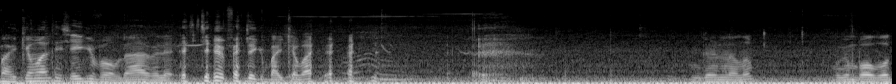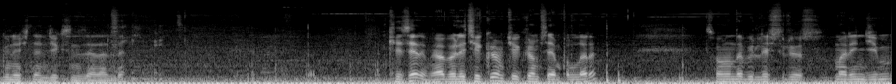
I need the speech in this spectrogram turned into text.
Bay Kemal de şey gibi oldu ha böyle CHP'deki Bay Kemal. Gönül Hanım. Bugün bol bol güneşleneceksiniz herhalde. Keserim ya böyle çekiyorum çekiyorum sample'ları. Sonunda birleştiriyoruz. Marincim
